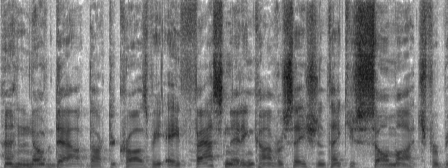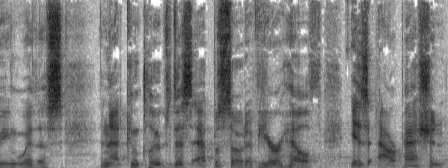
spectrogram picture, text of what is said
no doubt, Dr. Crosby. A fascinating conversation. Thank you so much for being with us. And that concludes this episode of Your Health is Our Passion,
